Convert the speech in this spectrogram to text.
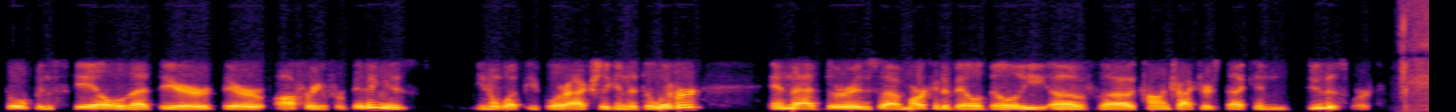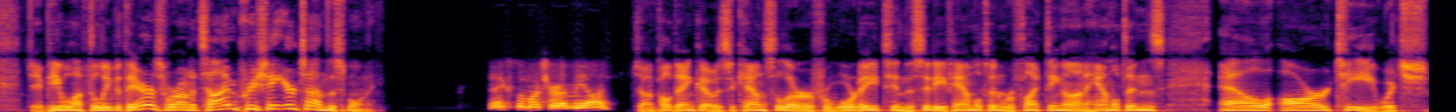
scope and scale that they're they're offering for bidding is you know what people are actually going to deliver and that there is uh, market availability of uh, contractors that can do this work. JP, we'll have to leave it there as we're out of time. Appreciate your time this morning. Thanks so much for having me on. John Paul Danko is a councillor for Ward 8 in the city of Hamilton, reflecting on Hamilton's LRT, which,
